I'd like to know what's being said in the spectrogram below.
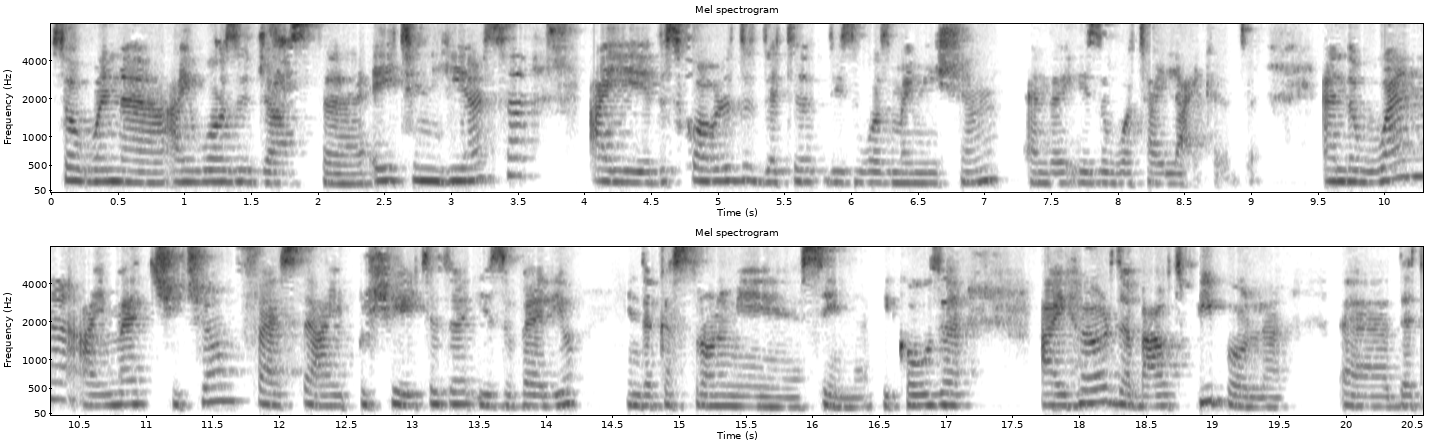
So when uh, I was just uh, 18 years, I discovered that this was my mission and is what I liked. And when I met Ciccio, first I appreciated his value in the gastronomy scene because I heard about people uh, that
